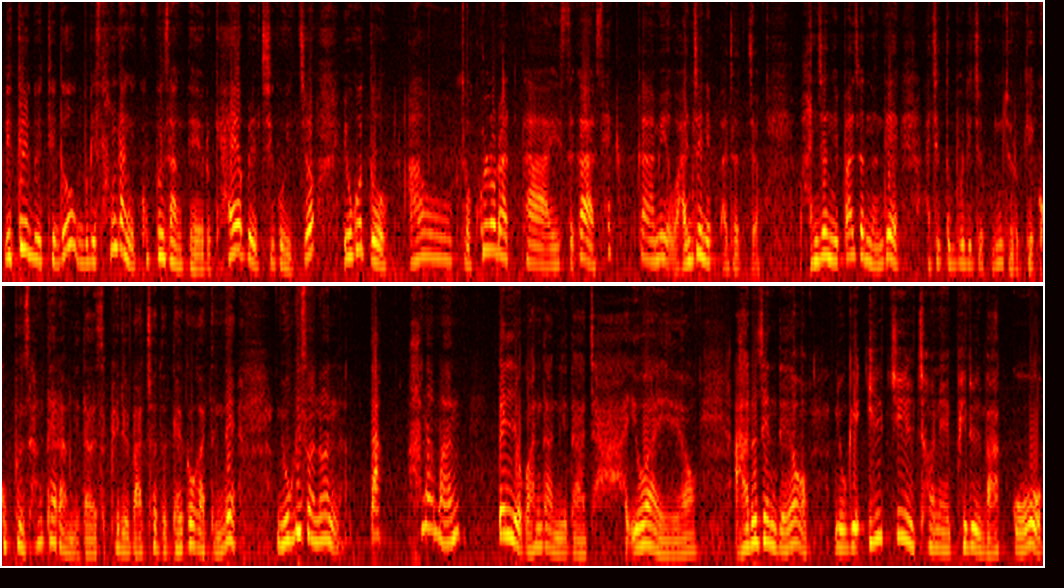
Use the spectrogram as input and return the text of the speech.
리틀 뷰티도 물이 상당히 고픈 상태에 이렇게 하엽을 지고 있죠. 요것도 아우 저 콜로라타 아이스가 색감이 완전히 빠졌죠. 완전히 빠졌는데 아직도 물이 조금 저렇게 고픈 상태랍니다. 그래서 비를 맞춰도 될 것 같은데 여기서는 딱 하나만 빼려고 한답니다. 자, 요 아이예요. 아르젠데요. 요게 일주일 전에 비를 맞고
